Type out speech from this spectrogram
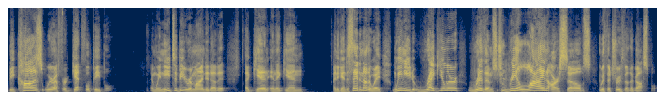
Because we're a forgetful people. And we need to be reminded of it again and again and again, to say it another way, we need regular rhythms to realign ourselves with the truth of the gospel.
